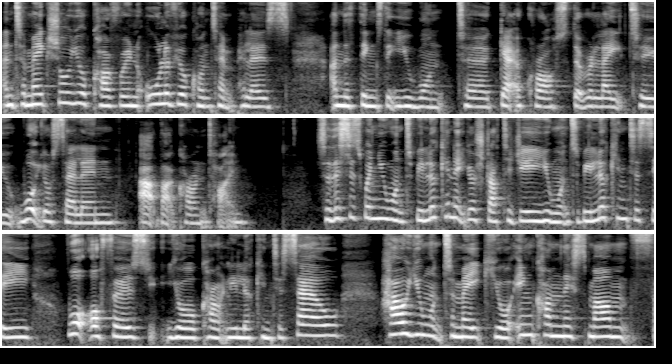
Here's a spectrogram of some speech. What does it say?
and to make sure you're covering all of your content pillars and the things that you want to get across that relate to what you're selling at that current time. So, this is when you want to be looking at your strategy, you want to be looking to see what offers you're currently looking to sell, how you want to make your income this month,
